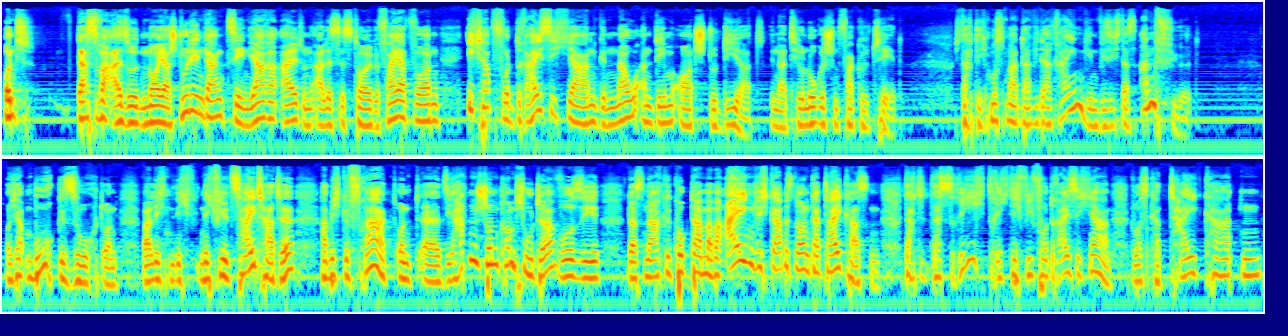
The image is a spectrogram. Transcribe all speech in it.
Und das war also ein neuer Studiengang, zehn Jahre alt und alles ist toll gefeiert worden. Ich habe vor 30 Jahren genau an dem Ort studiert, in der theologischen Fakultät. Ich dachte, ich muss mal da wieder reingehen, wie sich das anfühlt. Und ich habe ein Buch gesucht und weil ich nicht, nicht viel Zeit hatte, habe ich gefragt. Und äh, sie hatten schon einen Computer, wo sie das nachgeguckt haben, aber eigentlich gab es noch einen Karteikasten. Ich dachte, das riecht richtig wie vor 30 Jahren. Du hast Karteikarten,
